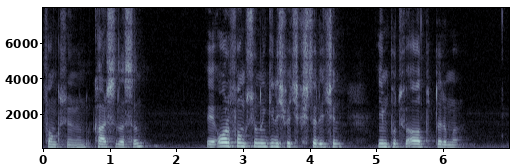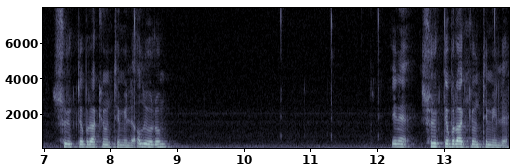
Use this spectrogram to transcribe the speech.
fonksiyonunu karşılasın. E, OR fonksiyonunun giriş ve çıkışları için input ve outputlarımı sürükle bırak yöntemiyle alıyorum. Yine sürükle bırak yöntemiyle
